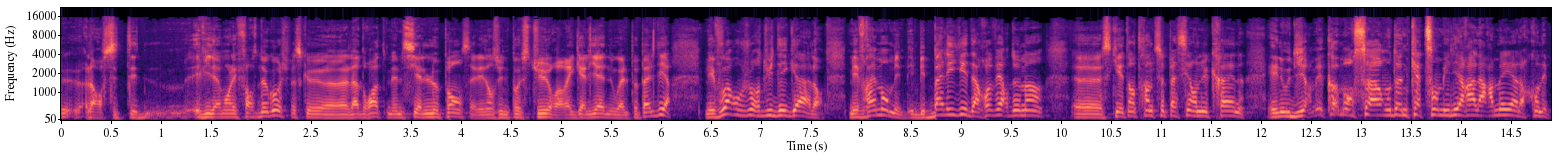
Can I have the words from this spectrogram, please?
euh, alors c'était évidemment les forces de gauche, parce que euh, la droite, même si elle le pense, elle est dans une posture régalienne où elle peut pas le dire. Mais voir aujourd'hui des gars, alors, mais vraiment, mais, mais balayer d'un revers de main euh, ce qui est en train de se passer en Ukraine et nous dire, mais comment ça, on donne 400 milliards à l'armée alors qu'on est.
